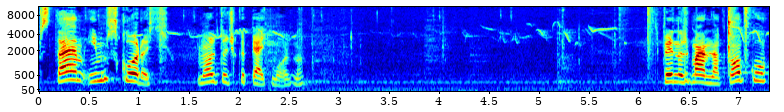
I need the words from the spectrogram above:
Ставим им скорость. 0.5 можно. Теперь нажимаем на кнопку.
